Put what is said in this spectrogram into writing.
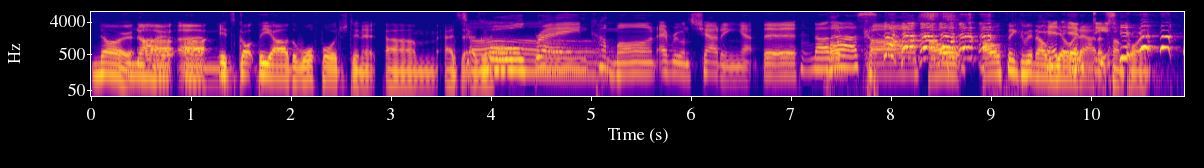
no, No, uh, uh, um, it's got the uh, the Warforged in it. Um, as, as a, Cold brain, come on! Everyone's shouting at the Not us. podcast. I'll, I'll think of it. and I'll Head yell it out at some point.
